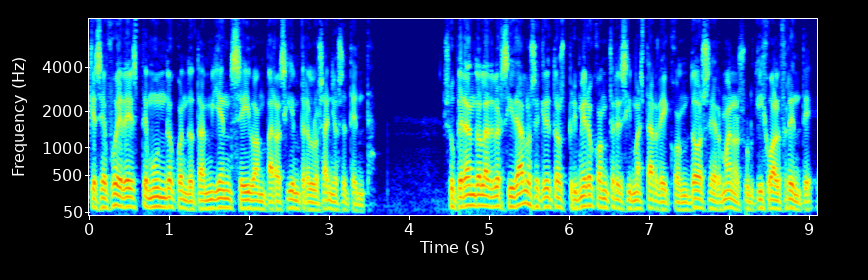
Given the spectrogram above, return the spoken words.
que se fue de este mundo cuando también se iban para siempre los años 70. Superando la adversidad, los secretos, primero con tres y más tarde con dos hermanos Urquijo al frente,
